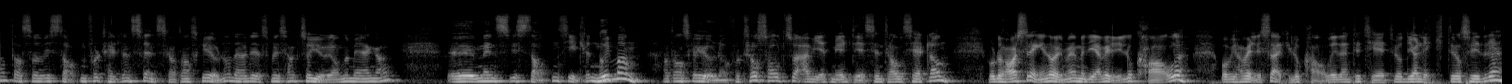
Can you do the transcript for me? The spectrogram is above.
Altså, Hvis staten forteller en svenske at han skal gjøre noe, det er det som blir sagt, så gjør han det med en gang. Uh, mens hvis staten sier til en nordmann at han skal gjøre noe For tross alt så er vi et mer desentralisert land, hvor du har strenge normer, men de er veldig lokale. Og vi har veldig sterke lokale identiteter og dialekter osv. Så, videre.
